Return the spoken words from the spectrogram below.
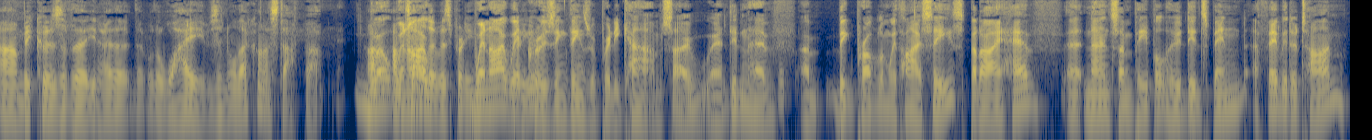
um, because of the you know the, the, the waves and all that kind of stuff. But well, I'm when I it was pretty when I went cruising, things were pretty calm, so I didn't have a big problem with high seas. But I have uh, known some people who did spend a fair bit of time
